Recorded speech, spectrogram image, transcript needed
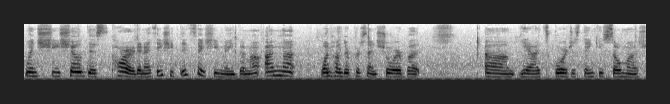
when she showed this card, and I think she did say she made them. I, am not 100% sure, but um, yeah, it's gorgeous. Thank you so much.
